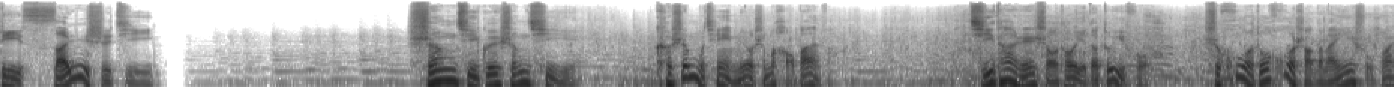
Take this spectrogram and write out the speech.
第三十集。生气归生气，可是目前也没有什么好办法。其他人手头也都对付是或多或少的蓝银鼠怪，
